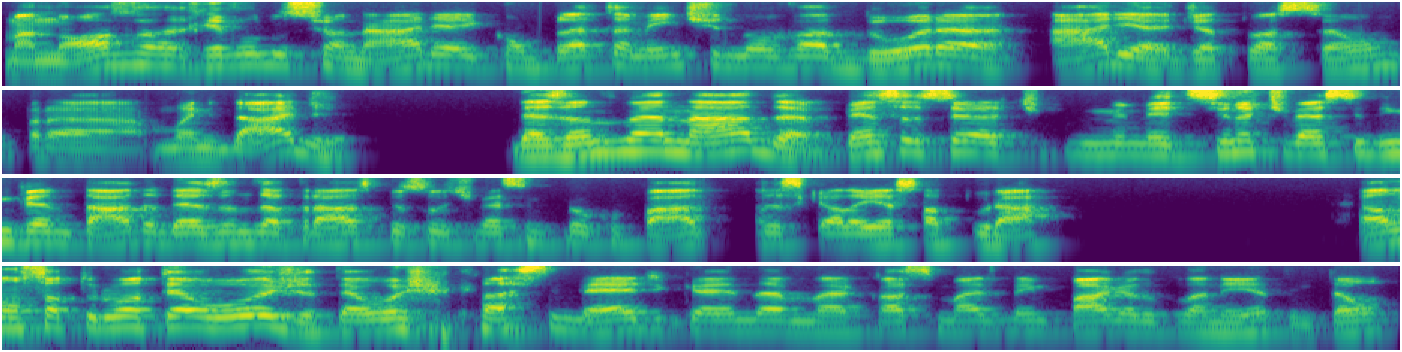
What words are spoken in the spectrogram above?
uma nova revolucionária e completamente inovadora área de atuação para a humanidade. 10 anos não é nada. Pensa se a tipo, medicina tivesse sido inventada 10 anos atrás, as pessoas estivessem preocupadas que ela ia saturar. Ela não saturou até hoje. Até hoje a classe médica ainda é a classe mais bem paga do planeta. Então,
